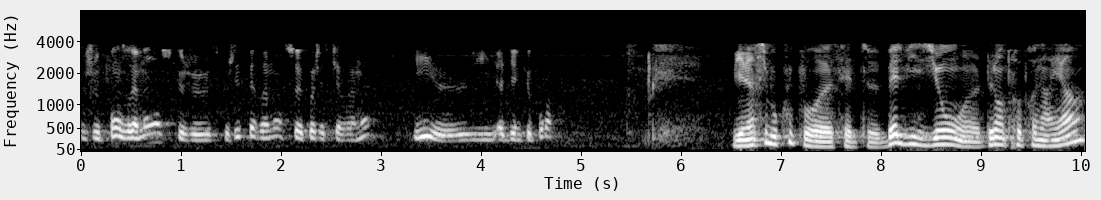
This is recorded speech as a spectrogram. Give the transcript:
que je pense vraiment, ce que je, vraiment, ce à quoi j'aspire vraiment, et, euh, advienne que pourra. bien, merci beaucoup pour cette belle vision de l'entrepreneuriat.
